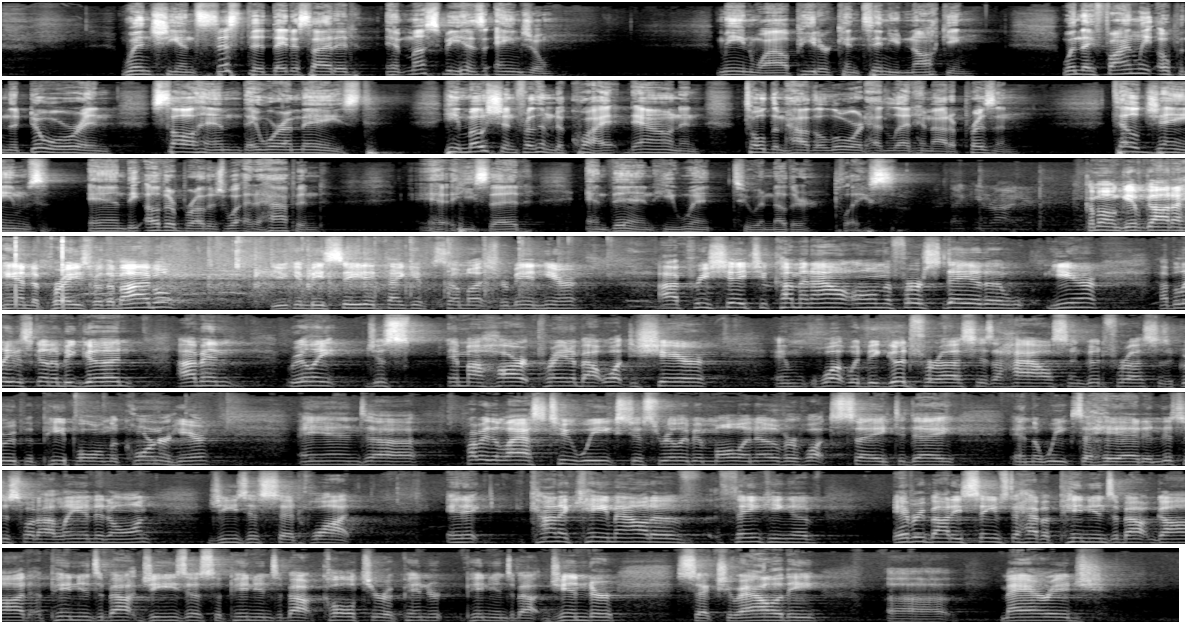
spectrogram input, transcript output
When she insisted, they decided it must be his angel. Meanwhile, Peter continued knocking. When they finally opened the door and saw him, they were amazed. He motioned for them to quiet down and told them how the Lord had led him out of prison. Tell James and the other brothers what had happened, eh, he said, and then he went to another place. Thank you, Ryan. Come on, give God a hand of praise for the Bible. You can be seated. Thank you so much for being here. I appreciate you coming out on the first day of the year. I believe it's going to be good. I've been really just in my heart praying about what to share and what would be good for us as a house and good for us as a group of people on the corner here. And uh, probably the last two weeks, just really been mulling over what to say today and the weeks ahead. And this is what I landed on. Jesus said, What? And it kind of came out of thinking of Everybody seems to have opinions about God, opinions about Jesus, opinions about culture, opinions about gender, sexuality, uh, marriage,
